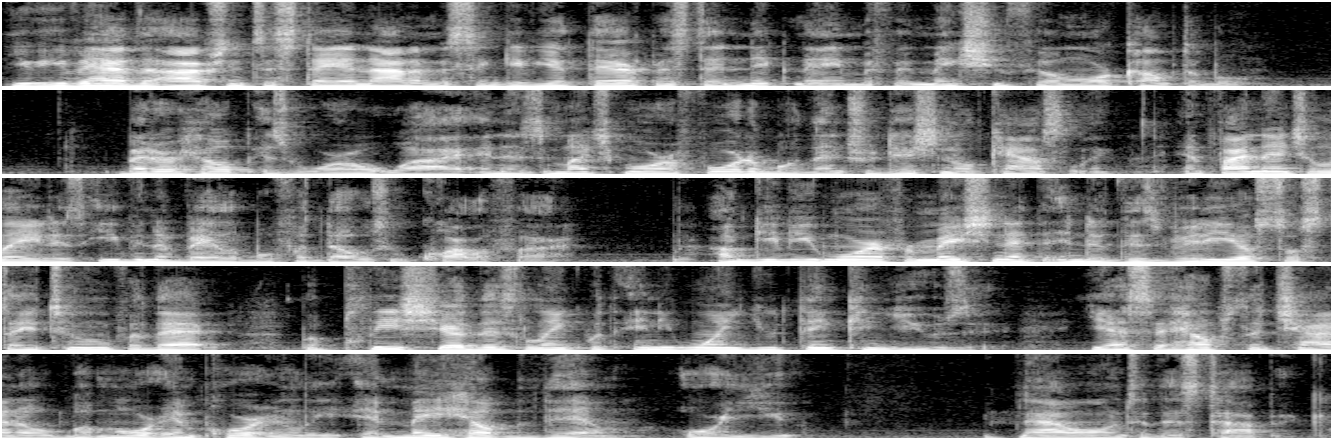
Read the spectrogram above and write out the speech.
You even have the option to stay anonymous and give your therapist a nickname if it makes you feel more comfortable. BetterHelp is worldwide and is much more affordable than traditional counseling, and financial aid is even available for those who qualify. I'll give you more information at the end of this video, so stay tuned for that, but please share this link with anyone you think can use it. Yes, it helps the channel, but more importantly, it may help them or you. Now on to this topic.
